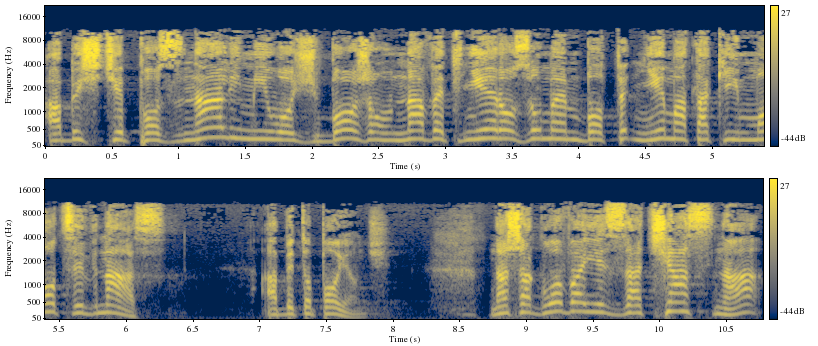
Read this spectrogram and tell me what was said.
abyście poznali miłość Bożą, nawet nie rozumem, bo te, nie ma takiej mocy w nas, aby to pojąć. Nasza głowa jest za ciasna,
